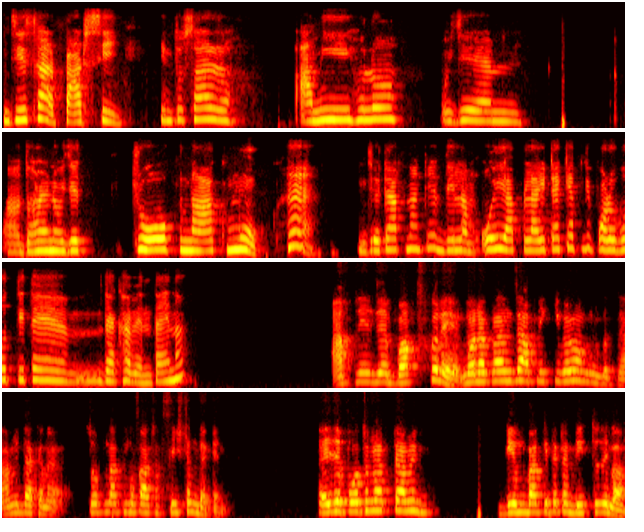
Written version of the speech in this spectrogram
জি স্যার, পারছি। কিন্তু স্যার, আমি হলো ওই যে ধরেন ওই যে চোখ, নাক, মুখ হ্যাঁ? যেটা আপনাকে দিলাম, ওই অ্যাপ্লাইটাকে আপনি পরবর্তীতে দেখাবেন, তাই না? আপনি যে বক্স করে মনে করেন যে আপনি কীভাবে অঙ্কন করছেন আমি দেখেন চোখ নাক মুখ আঁকার সিস্টেম দেখেন। এই যে প্রথমে একটা আমি ডিম বাকিতে একটা বৃত্ত দিলাম।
